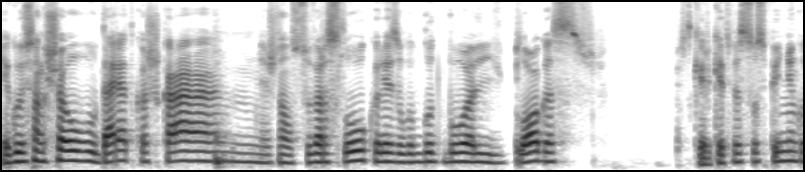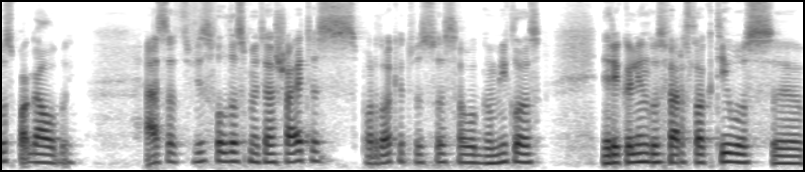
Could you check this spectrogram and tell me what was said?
jeigu jūs anksčiau darėt kažką, nežinau, su verslu, kuris galbūt buvo blogas, skirkit visus pinigus pagalbai. Esat Visvaldas Matešaitis, parduokit visus savo gamyklas, nereikalingus verslo aktyvus, e,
